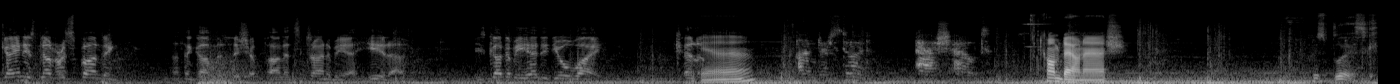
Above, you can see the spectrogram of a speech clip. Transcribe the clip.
Kane is not responding. I think our militia pilot's trying to be a hero. He's got to be headed your way. Kill him. Yeah? Understood. Ash out. Calm down, Ash. Who's Blisk?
